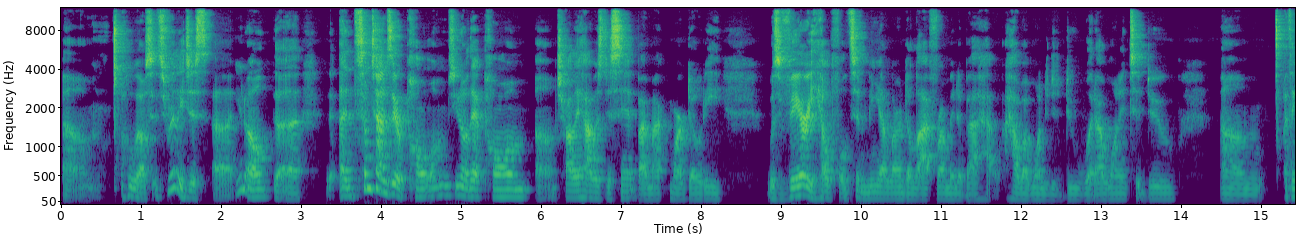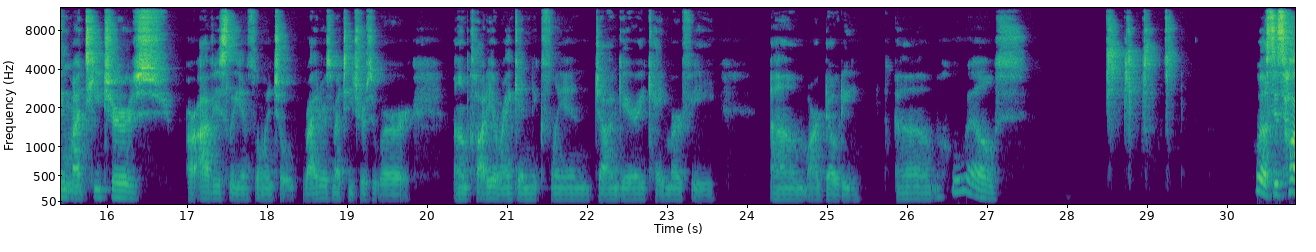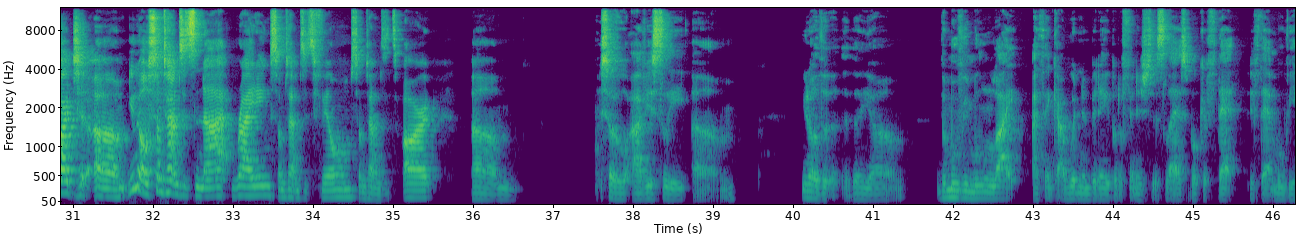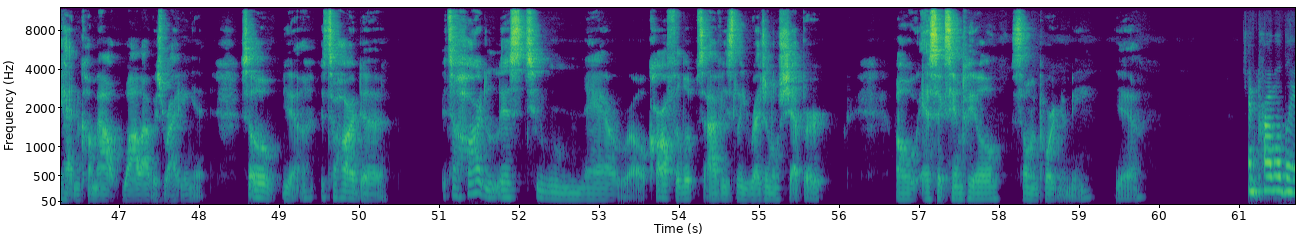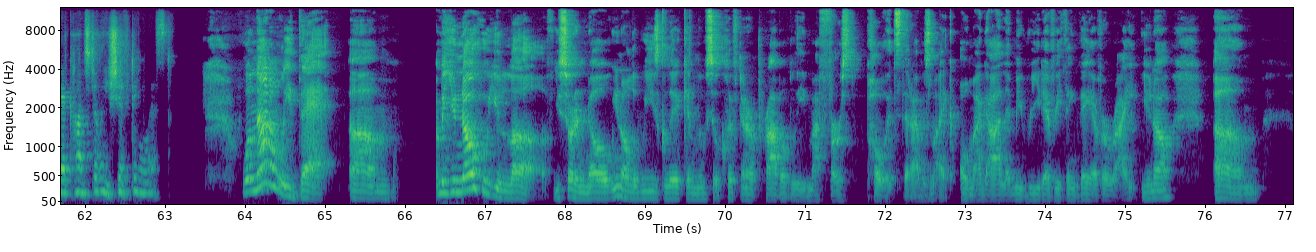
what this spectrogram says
Um, who else? It's really just, uh, you know, uh, and sometimes there are poems, you know, that poem, um, Charlie Howard's Descent by Mark, Mark Doty was very helpful to me. I learned a lot from it about how, how I wanted to do what I wanted to do. Um, I think my teachers are obviously influential writers. My teachers were um, Claudia Rankine, Nick Flynn, John Gery, Kay Murphy, um, Mark Doty. Um, who else? Who else? It's hard to, um, you know, sometimes it's not writing, sometimes it's film, sometimes it's art. Um, so obviously, um, you know, the, the, the movie Moonlight, I think I wouldn't have been able to finish this last book if that, if that movie hadn't come out while I was writing it. So yeah, it's a hard to, it's a hard list to narrow. Carl Phillips, obviously, Reginald Shepard. Oh, Essex Hemphill, so important to me. Yeah. And probably a constantly shifting list. Well, not only that, um, I mean, you know who you love. You sort of know, you know, Louise Glück and Lucille Clifton are probably my first poets that I was like, oh my God, let me read everything they ever write, you know? Um,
